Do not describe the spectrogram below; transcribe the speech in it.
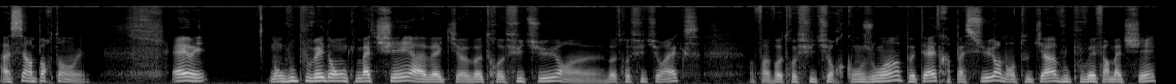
assez important. Eh oui. Donc vous pouvez donc matcher avec votre futur, euh, votre futur ex, enfin votre futur conjoint peut-être, pas sûr, mais en tout cas vous pouvez faire matcher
